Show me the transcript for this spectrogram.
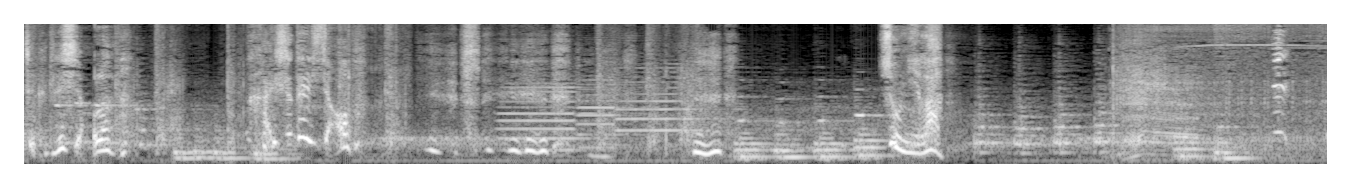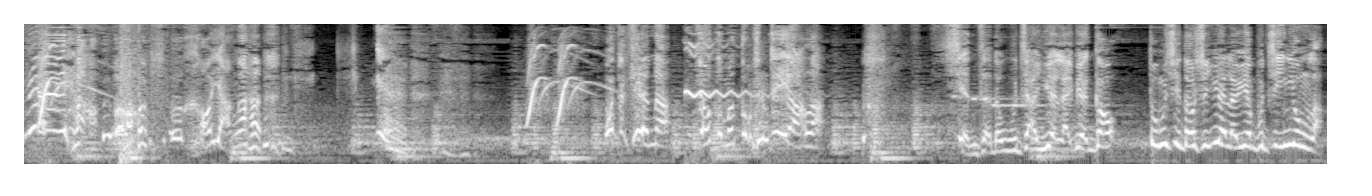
这可太小了，还是太小。就你了。哎呀，好痒啊！我的天哪，脚怎么冻成这样了？现在的物价越来越高，东西倒是越来越不经用了。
